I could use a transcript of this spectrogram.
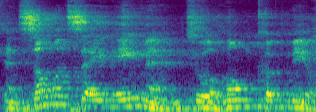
Can someone say amen to a home cooked meal?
